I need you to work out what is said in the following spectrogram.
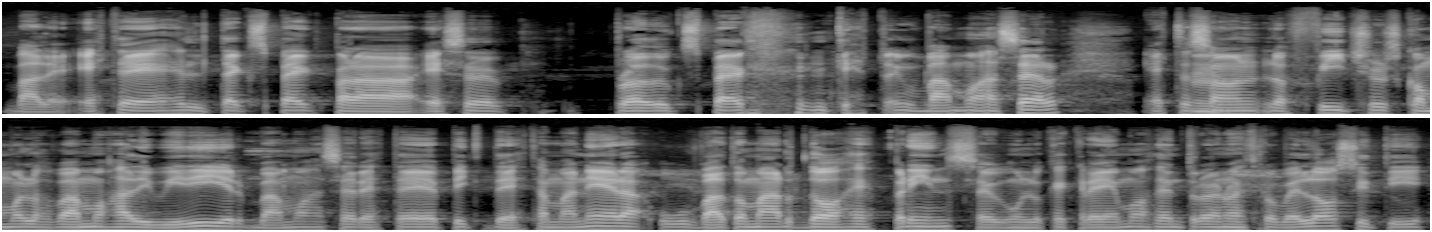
vale, este es el tech spec para ese product spec que vamos a hacer estos mm. son los features, cómo los vamos a dividir. Vamos a hacer este epic de esta manera. Uh, va a tomar dos sprints según lo que creemos dentro de nuestro velocity.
